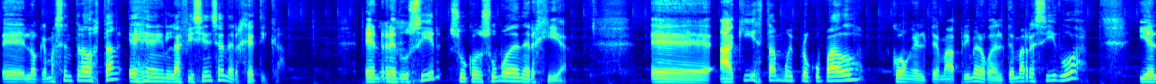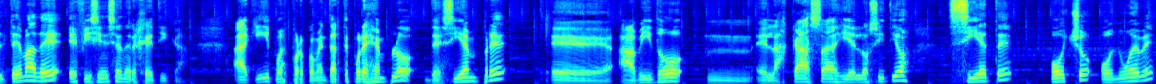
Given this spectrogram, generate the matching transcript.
eh, lo que más centrados están es en la eficiencia energética, en reducir su consumo de energía. Eh, aquí están muy preocupados con el tema, primero con el tema residuos y el tema de eficiencia energética. Aquí, pues por comentarte, por ejemplo, de siempre eh, ha habido mm, en las casas y en los sitios 7, 8 o 9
